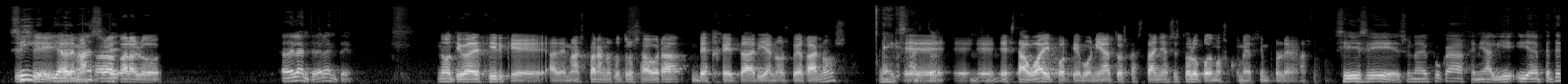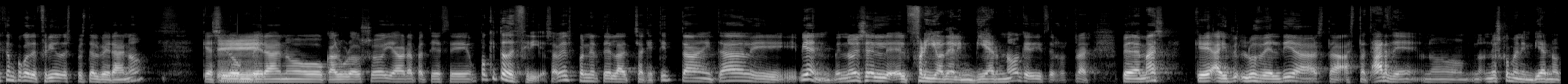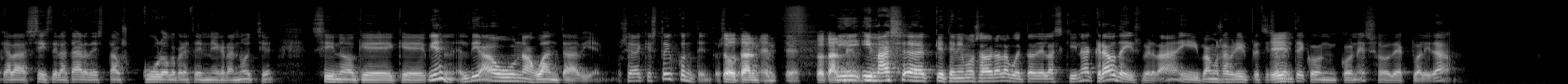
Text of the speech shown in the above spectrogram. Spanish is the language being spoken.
Sí, sí, y, además, ahora eh, para los... Adelante, adelante. No, te iba a decir que además para nosotros ahora, vegetarianos, veganos, Exacto. Eh, eh, está guay porque boniatos, castañas, esto lo podemos comer sin problemas. Sí, sí, es una época genial. Y, apetece un poco de frío después del verano, que ha sido un verano caluroso y ahora apetece un poquito de frío, ¿sabes? Ponerte la chaquetita y tal. Y bien, no es el, el frío del invierno que dices, ostras, pero además que hay luz del día hasta, hasta tarde, no, no, es como en invierno que a las 6 de la tarde está oscuro que parece negra noche, sino que, que bien, el día aún aguanta bien. O sea que estoy contento. Totalmente, totalmente. Y, más eh, que tenemos ahora la vuelta de la esquina, Crowd Days, ¿verdad? Y vamos a abrir precisamente con, con eso de actualidad.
